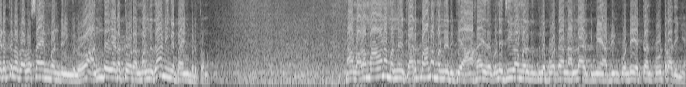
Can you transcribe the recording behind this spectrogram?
இடத்துல விவசாயம் பண்றீங்களோ அந்த இடத்தோட மண்ணு தான் நீங்க பயன்படுத்தணும். நான் வளமான மண்ணு கருப்பான மண் இருக்கு ஆகா இதை கொண்டு ஜீவாமிரதத்தில் போட்டால் நல்லா இருக்குமே அப்படின்னு கொண்டு எடுத்தாந்து போட்டுறாதீங்க.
